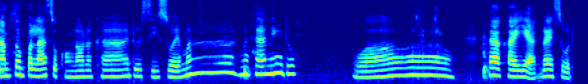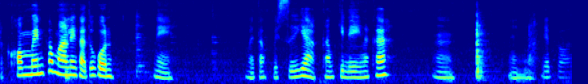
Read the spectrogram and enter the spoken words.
น้ำต้มปลาร้าสุกของเรานะคะ ดูสีสวยมากนะคะ นี่ดู ว้าว ถ้าใครอยากได้สูตร คอมเมนต์เข้ามาเลยค่ะทุกคน นี่ ไม่ต้องไปซื้ออยากทำกินเองนะคะ อืม อืมเรียบร้อย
